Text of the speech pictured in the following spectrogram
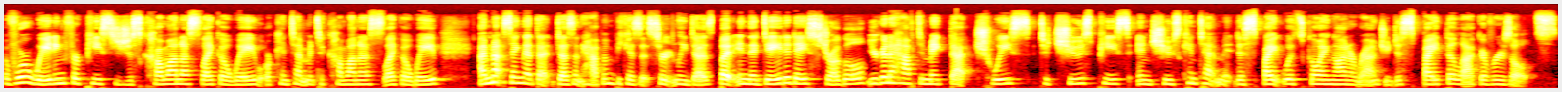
If we're waiting for peace to just come on us like a wave or contentment to come on us like a wave, I'm not saying that that doesn't happen because it certainly does, but in the day to day struggle, you're going to have to make that choice to choose peace and choose contentment despite what's going on around you, despite the lack of results,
